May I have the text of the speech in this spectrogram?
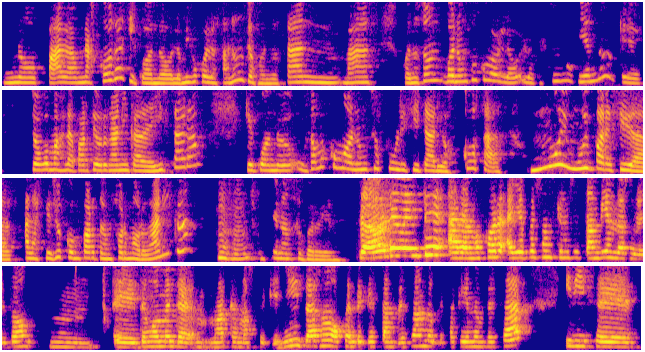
uno paga unas cosas y cuando, lo mismo con los anuncios, cuando están más, cuando son, bueno, un poco lo, que estuvimos viendo, que yo hago más la parte orgánica de Instagram, que cuando usamos como anuncios publicitarios cosas muy, muy parecidas a las que yo comparto en forma orgánica, funcionan súper bien. Probablemente a lo mejor haya personas que nos están viendo, sobre todo mm, eh, tengo en mente marcas más pequeñitas, ¿no? O gente que está empezando, que está queriendo empezar y dice,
